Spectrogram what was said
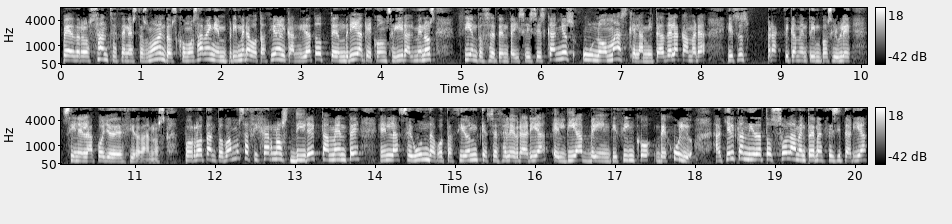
Pedro Sánchez en estos momentos. Como saben, en primera votación el candidato tendría que conseguir al menos 176 escaños, uno más que la mitad de la Cámara, y eso es prácticamente imposible sin el apoyo de Ciudadanos. Por lo tanto, vamos a fijarnos directamente en la segunda votación que se celebraría el día 25 de julio. Aquí el candidato solamente necesitaría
